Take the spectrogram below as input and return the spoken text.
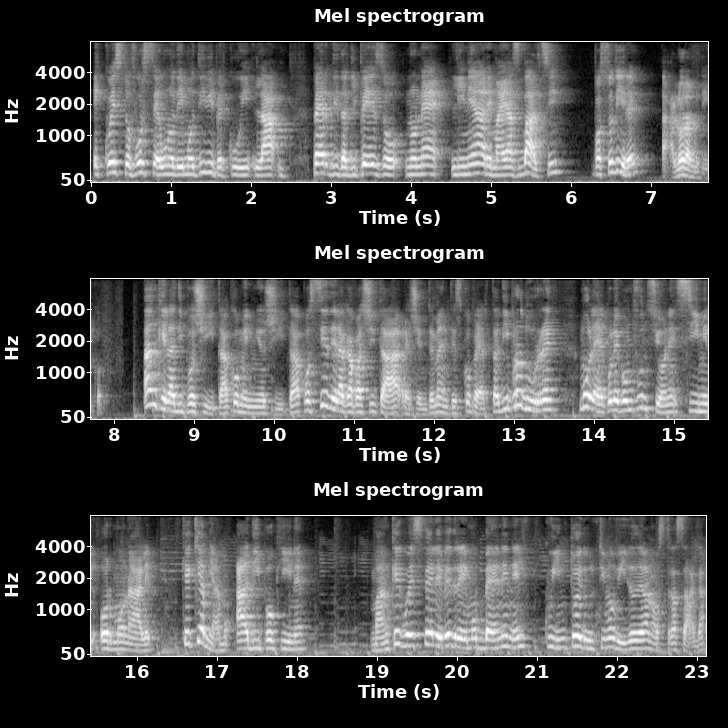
E questo forse è uno dei motivi per cui la perdita di peso non è lineare ma è a sbalzi? Posso dire? Allora lo dico. Anche l'adipocita, come il miocita, possiede la capacità, recentemente scoperta, di produrre molecole con funzione simil-ormonale, che chiamiamo adipochine. Ma anche queste le vedremo bene nel quinto ed ultimo video della nostra saga,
